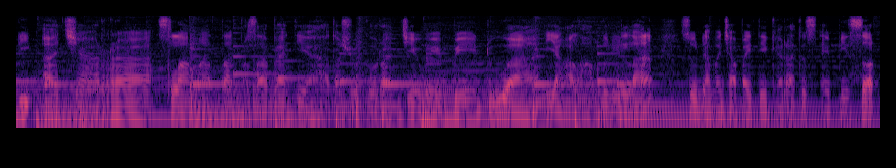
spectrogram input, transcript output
di acara selamatan persahabat ya atau syukuran JWB 2 yang Alhamdulillah sudah mencapai 300 episode.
